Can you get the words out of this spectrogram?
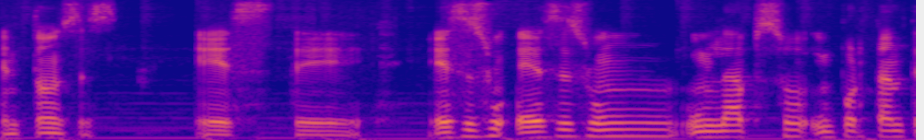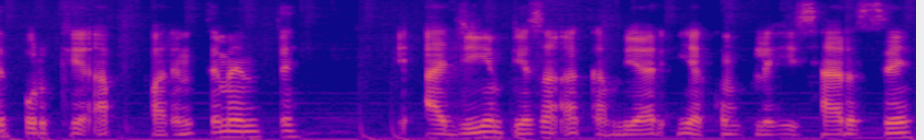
Entonces, este, ese es, ese es un, lapso importante porque aparentemente allí empieza a cambiar y a complejizarse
